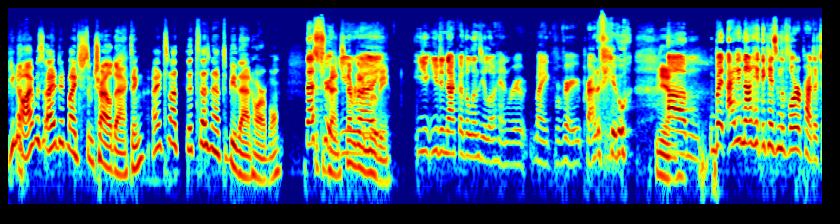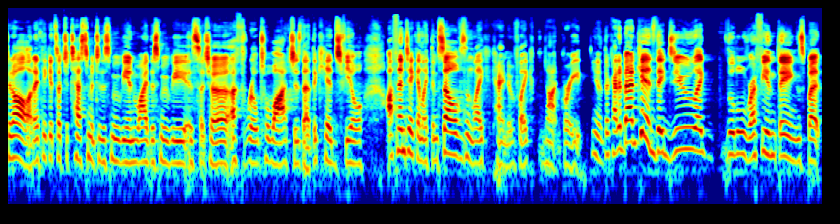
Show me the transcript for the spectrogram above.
You know, I was I did my some child acting. I- It's not. It doesn't have to be that horrible. That's It true. depends. You, Never did a uh, movie. You you did not go the Lindsay Lohan route, Mike. We're very proud of you. Yeah. Um, but I did not hate the kids in the Florida Project at all, and I think it's such a testament to this movie and why this movie is such a, a thrill to watch. Is that the kids feel authentic and like themselves, and like kind of like not great. You know, they're kind of bad kids. They do like little ruffian things, but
